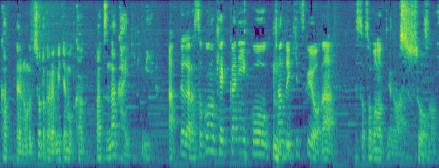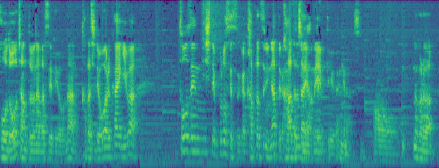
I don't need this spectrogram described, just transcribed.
かあの外から見ても活発な会議に見える。あ、だからそこの結果に、こう、うんちゃんと行き着くような、そ、そこのっていうのは、そう。の行動をちゃんと促せるような形で終わる会議は、当然にしてプロセスが活発になってるはずだよねっていうだけなんですね。おーだから、活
